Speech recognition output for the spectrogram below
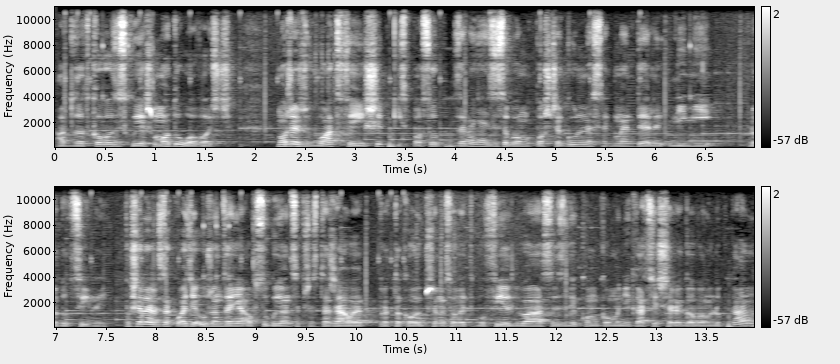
a dodatkowo zyskujesz modułowość. Możesz w łatwy i szybki sposób zamieniać ze sobą poszczególne segmenty li- linii produkcyjnej. Posiadasz w zakładzie urządzenia obsługujące przestarzałe protokoły przemysłowe typu Fieldbus, zwykłą komunikację szeregową lub CAN,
